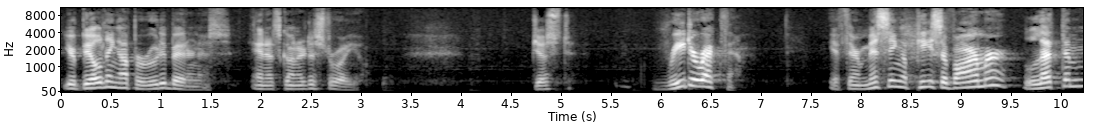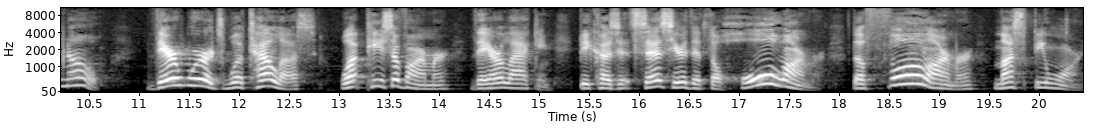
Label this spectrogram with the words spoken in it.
you're building up a root of bitterness, and it's going to destroy you. Just redirect them. If they're missing a piece of armor, let them know. Their words will tell us what piece of armor they are lacking. Because it says here that the whole armor, the full armor, must be worn.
